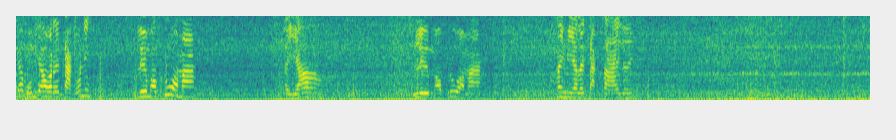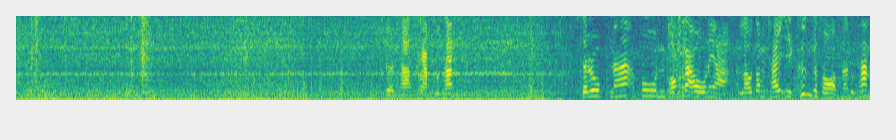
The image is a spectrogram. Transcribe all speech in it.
แล้วผมจะเอาอะไรตักวะนี่ ลืมเอาพรั่วมาไอ้ยาลืมเอาพรั่วมา ไม่มีอะไรตักทรายเลย เดินทางกลับทุกท่าน สรุปนะฮะปูนของเราเนี่ยเราต้องใช้อีกครึ่งกระสอบนะทุกท่าน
